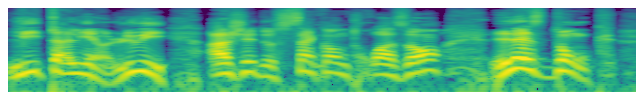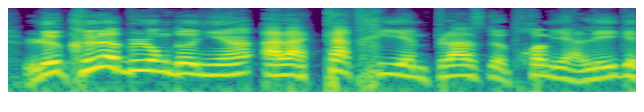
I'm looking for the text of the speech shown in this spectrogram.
L'Italien, lui, âgé de 53 ans, laisse donc le club londonien à la quatrième place de Première Ligue,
